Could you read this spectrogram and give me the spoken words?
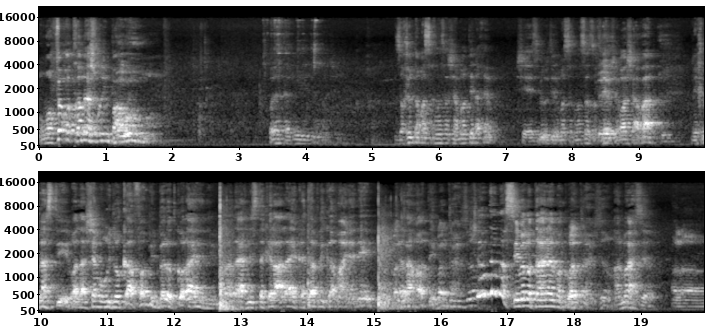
הוא הופך אותך 180 פעם. אולי תביא לי משהו. זוכרים את המס הכנסה שאמרתי לכם? שהזמינו אותי למס הכנסה, זוכרים? שבוע שעבר? נכנסתי, וואלה, השם הוריד לו כאפה, בלבל לו את כל העניינים. לא יודע איך להסתכל עליי, כתב לי כמה עניינים. שאלה אמרתי? שום דבר, סימן לו את העיניים החזר? על מה החזר? על ה...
